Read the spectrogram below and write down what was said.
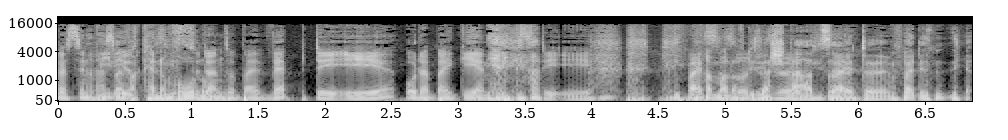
Das sind Videos, einfach keine die siehst du dann Wohnung. so bei web.de oder bei gmx.de. Weißt Kann man du, auf so dieser diese- Startseite bei diesen, ja,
